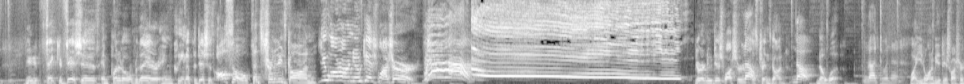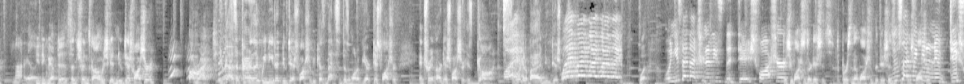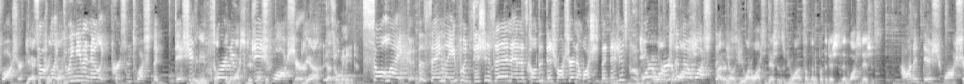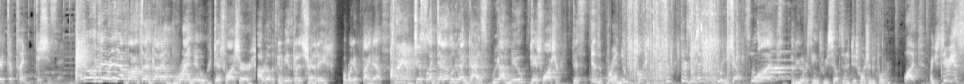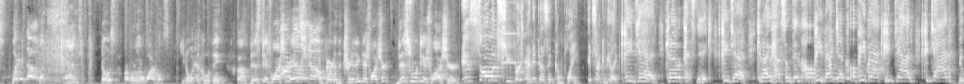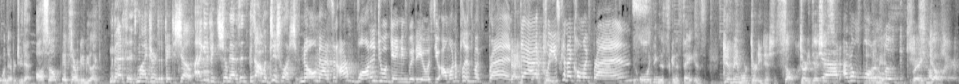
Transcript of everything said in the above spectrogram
you need to take your dishes and put it over there and clean up the dishes. Also, since Trinity's gone, you are our new dishwasher. No! You're our new dishwasher No. since Trin's gone. No, No what? I'm not doing it. Why, you don't want to be the dishwasher? Not really. You think we have to, since Trin's gone, we should get a new dishwasher? All right. You guys, apparently we need a new dishwasher because Madison doesn't want to be our dishwasher and Trin, our dishwasher, is gone. So we're going to buy a new dishwasher. wait, wait, wait, wait. What? When you said that Trinity's the dishwasher, Because she washes our dishes. The person that washes the dishes you is the said we need a new dishwasher. Yeah, 'cause So, Trin's like, gone. do we need a new like person to wash the dishes? We need or a something to wash the dishwasher. Dishwasher. Yeah, that's what we need. So, like the thing that you put dishes in, and it's called a dishwasher, and it washes the dishes, Do or you a person wash- that washed the dishes. I don't know. Do you want to wash the dishes or do you want something to put the dishes in to wash the dishes? I want a dishwasher to put dishes in. And over there in that box, I've got a brand new dishwasher. I don't know if it's gonna be as good as Trinity, but we're gonna find out. Bam! Just like that. Look at that, guys. We got a new dishwasher. This is a brand new. Look, Madison, there's even three shelves. What? Have you ever seen three shelves in a dishwasher before? What? Are you serious? Look, What are those? look, and those are more little water holes. You know what the cool thing about this dishwasher Not is really, no. compared to the Trinity dishwasher? This dishwasher is so much cheaper and it doesn't complain. It's not gonna be like, Hey dad, can I have a pet snake? Hey dad, can I have something? I'll pay you back, dad. I'll pay you back. Hey dad, hey dad. it will never do that. Also, it's never gonna be like, Madison, it's my turn to pick the show. I get to pick the show, Madison, because I'm a dishwasher. No, Madison, I don't want to do a gaming video with you. I want to play with my friends. Dad, Exactly. please, can I call my friends? the only thing this is gonna say is, give me more dirty dishes. So, dirty dishes, Dad, I don't Put want 'em to in. load the Ready, go. dishwasher.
